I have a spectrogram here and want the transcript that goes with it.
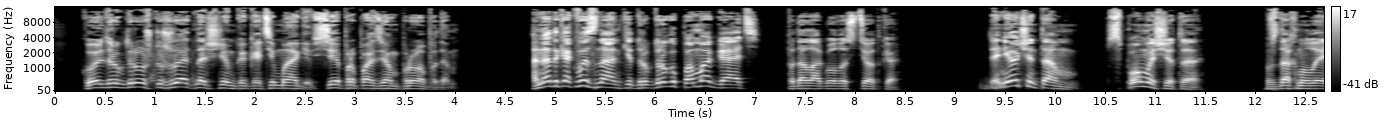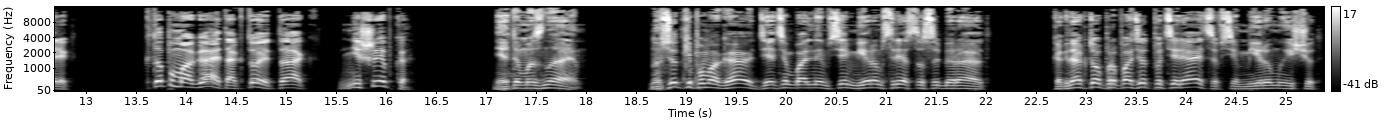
— Коль друг дружку жрать начнем, как эти маги, все пропадем пропадом. — А надо, как в изнанке, друг другу помогать, — подала голос тетка. — Да не очень там с помощью-то, — вздохнул Эрик. — Кто помогает, а кто и так, не шибко. Это мы знаем. Но все-таки помогают, детям больным всем миром средства собирают. Когда кто пропадет, потеряется, всем миром ищут.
